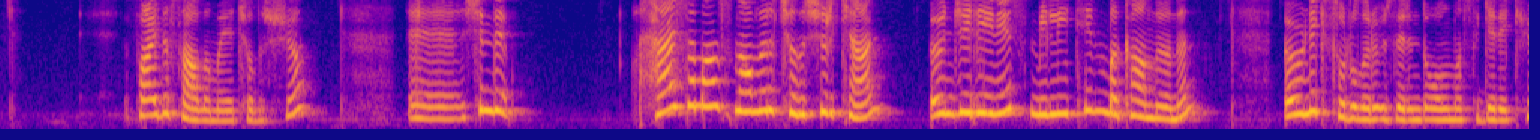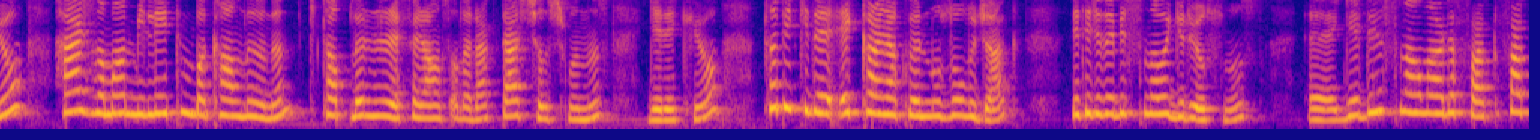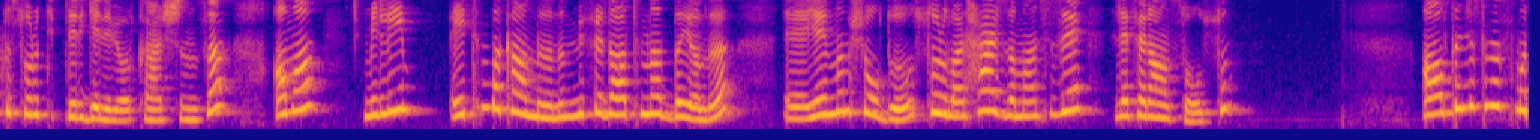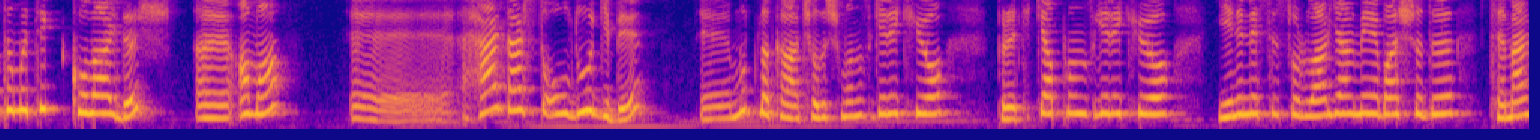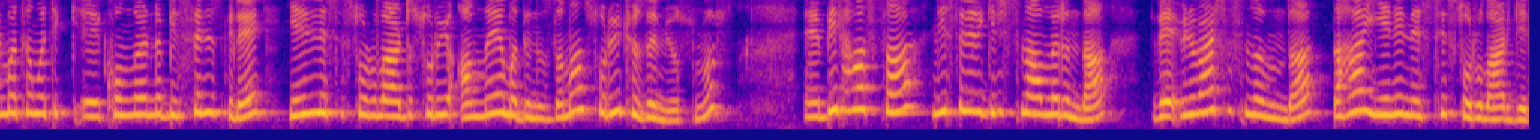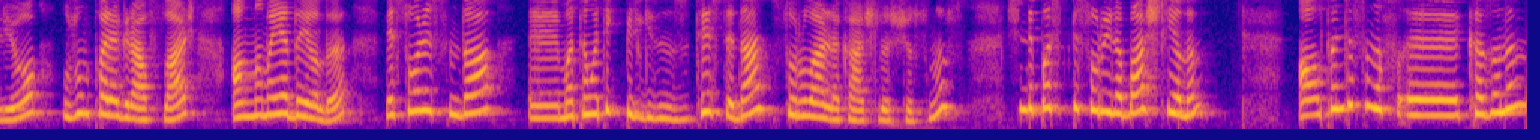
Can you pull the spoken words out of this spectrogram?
fayda sağlamaya çalışıyor. E, şimdi her zaman sınavlara çalışırken önceliğiniz Milli Eğitim Bakanlığı'nın örnek soruları üzerinde olması gerekiyor. Her zaman Milli Eğitim Bakanlığı'nın kitaplarını referans alarak ders çalışmanız gerekiyor. Tabii ki de ek kaynaklarınız olacak. Neticede bir sınava giriyorsunuz. Ee, girdiğiniz sınavlarda farklı farklı soru tipleri geliyor karşınıza. Ama Milli Eğitim Bakanlığı'nın müfredatına dayalı e, yayınlamış olduğu sorular her zaman size referans olsun. 6. sınıf matematik kolaydır Ee, ama e, her derste olduğu gibi e, mutlaka çalışmanız gerekiyor. Pratik yapmanız gerekiyor. Yeni nesil sorular gelmeye başladı. Temel matematik e, konularını bilseniz bile yeni nesil sorularda soruyu anlayamadığınız zaman soruyu çözemiyorsunuz. E, bilhassa liselere giriş sınavlarında ve üniversite sınavında daha yeni nesil sorular geliyor. Uzun paragraflar, anlamaya dayalı ve sonrasında e, matematik bilginizi test eden sorularla karşılaşıyorsunuz. Şimdi basit bir soruyla başlayalım. 6. sınıf e, kazanım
